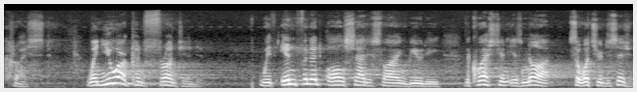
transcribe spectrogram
Christ. When you are confronted with infinite, all satisfying beauty, the question is not, so what's your decision?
